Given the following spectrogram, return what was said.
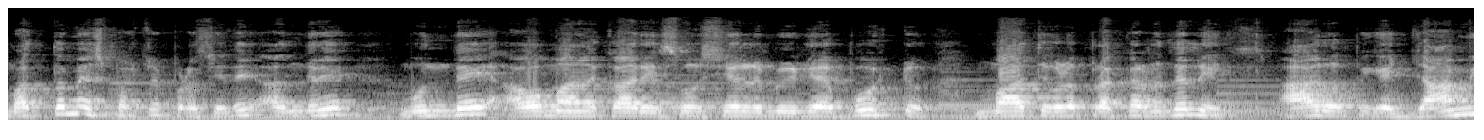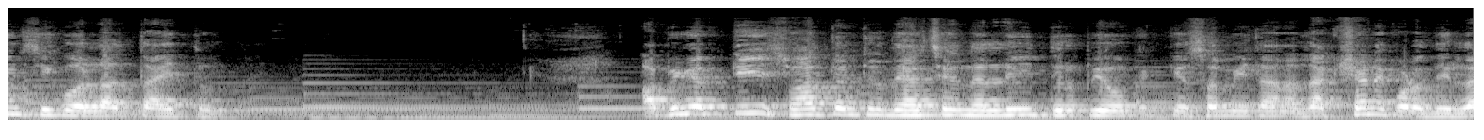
ಮತ್ತೊಮ್ಮೆ ಸ್ಪಷ್ಟಪಡಿಸಿದೆ. ಅಂದರೆ ಮುಂದೆ ಅವಮಾನಕಾರಿ ಸೋಷಿಯಲ್ ಮೀಡಿಯಾ ಪೋಸ್ಟ್ ಮಾತುಗಳ ಪ್ರಕರಣದಲ್ಲಿ ಆರೋಪಿಗೆ ಜಾಮೀನು ಸಿಗೋಲ್ಲ ಅಂತಾಯಿತು ಅಭಿವ್ಯಕ್ತಿ ಸ್ವಾತಂತ್ರ್ಯದ ಹೆಸರಿನಲ್ಲಿ ದುರುಪಯೋಗಕ್ಕೆ ಸಂವಿಧಾನ ರಕ್ಷಣೆ ಕೊಡೋದಿಲ್ಲ.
